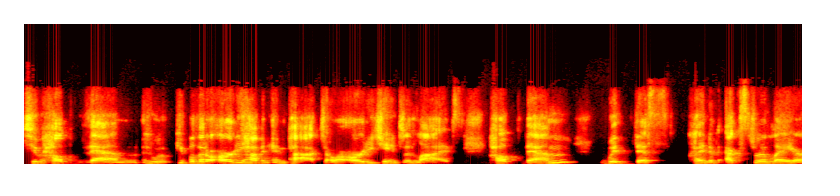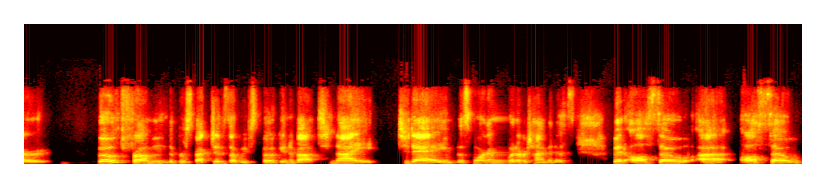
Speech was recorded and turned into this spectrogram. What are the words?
to help them who people that are already have an impact or are already changed in lives, help them with this kind of extra layer, both from the perspectives that we've spoken about tonight, today, this morning, whatever time it is, but also uh, also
